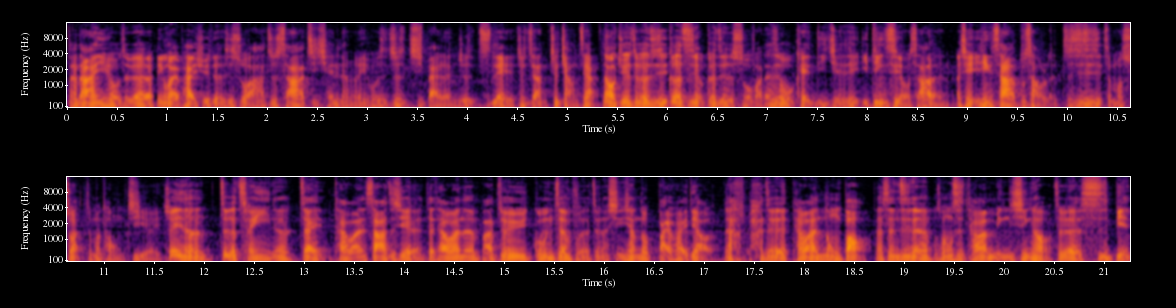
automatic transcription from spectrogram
那当然也有这个另外一派学者是说啊，就杀几千人而已，或者就是几百人，就是之类的，就这样就讲这样。那我觉得这个是各自有各自的说法，但是我可以理解是一定是有杀人，而且一定杀了不少人，只是怎么算、怎么统计而已。所以呢，这个陈仪呢，在台湾杀这些人，在台湾呢，把对于国民政府的整个形象都败坏掉了。那把这个台湾弄爆，那甚至呢，从此台湾明星哦，这个思变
